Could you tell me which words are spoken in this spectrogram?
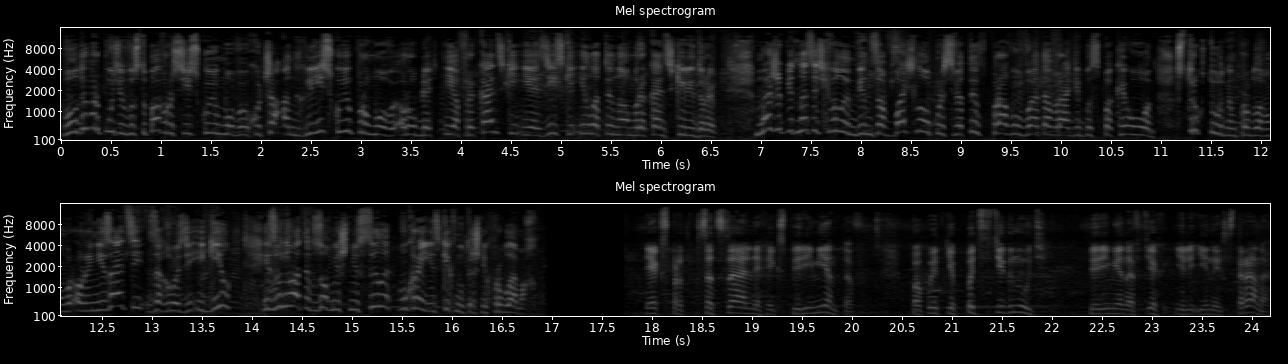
Володимир Путін виступав російською мовою, хоча англійською промови роблять і африканські, і азійські, і латиноамериканські лідери. Майже 15 хвилин він завбачливо присвятив праву вета в Раді безпеки ООН, структурним проблемам організації, загрозі ІГІЛ і звинуватив зовнішні сили в українських внутрішніх проблемах. экспорт социальных экспериментов, попытки подстегнуть перемены в тех или иных странах,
